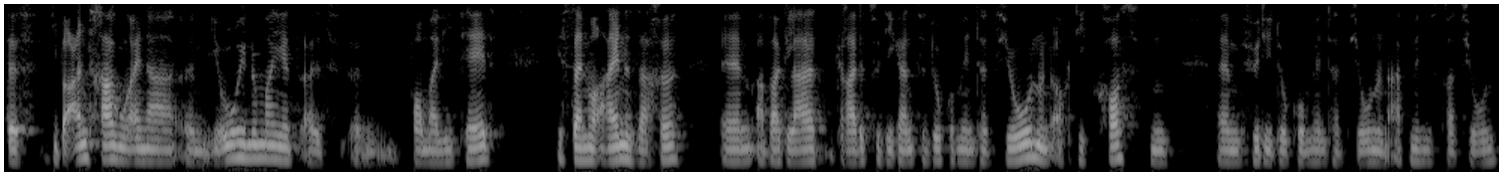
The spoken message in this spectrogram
dass die Beantragung einer ähm, EORI-Nummer jetzt als ähm, Formalität ist da nur eine Sache, ähm, aber geradezu die ganze Dokumentation und auch die Kosten ähm, für die Dokumentation und Administration,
